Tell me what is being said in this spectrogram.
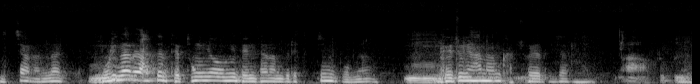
있지 않았나? 음. 우리나라에 하여튼 대통령이 된 사람들의 특징을 보면 음. 그 중에 하나는 갖춰야 되잖아요. 아, 그렇군요.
